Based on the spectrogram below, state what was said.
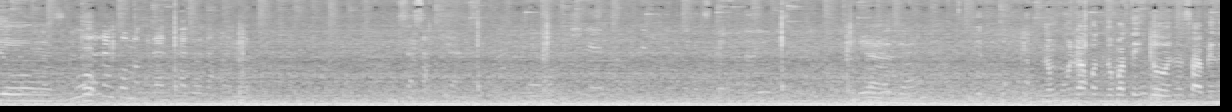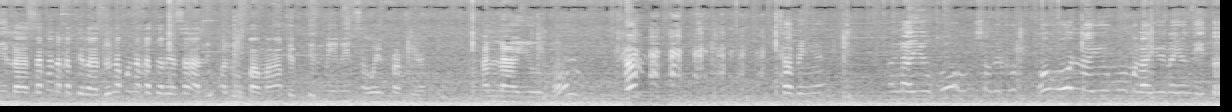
yung, Mura lang po mag-rent ka doon ng ano, yan. Nung una kong dumating doon, sabi nila, saan ka nakatira? Doon ako nakatira sa Alu- Alupa, mga 15 minutes away from here. Ang layo mo? Ha? Sabi niya, ang layo ko. Sabi ko, oo, layo mo, malayo na yun dito.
